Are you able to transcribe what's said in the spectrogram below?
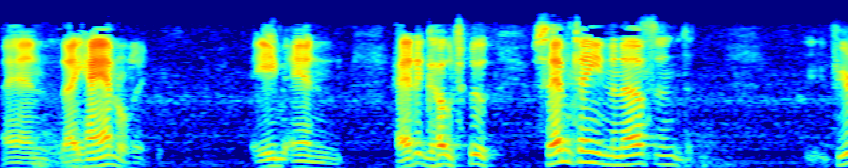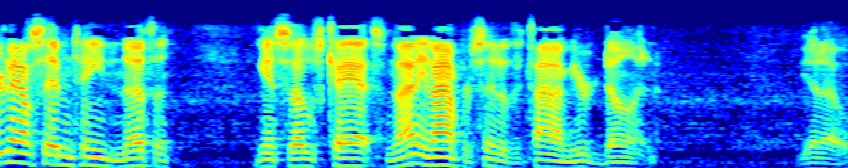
and they handled it. Even and had to go to 17 to nothing if you're down 17 to nothing against those cats, 99% of the time you're done. You know,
